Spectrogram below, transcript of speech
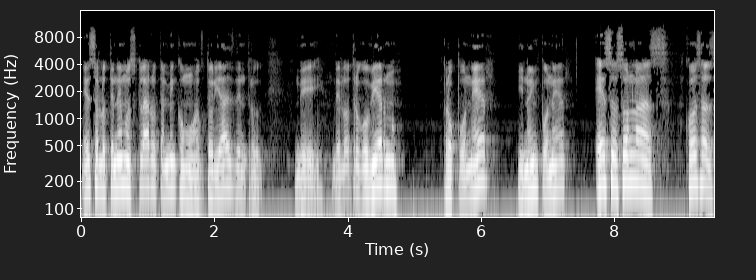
Eso lo tenemos claro también como autoridades dentro de, del otro gobierno. Proponer y no imponer. Esas son las cosas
